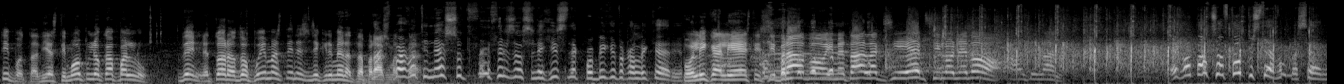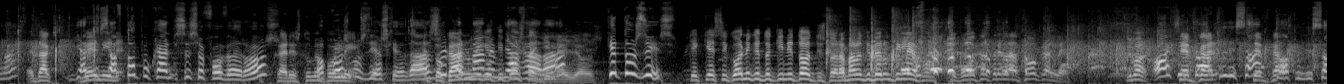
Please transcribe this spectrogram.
Τίποτα. Διαστημόπλαιο κάπου αλλού. Δεν είναι. Τώρα εδώ που είμαστε είναι συγκεκριμένα τα Μας πάω πράγματα. την αίσθηση ότι θα ήθελες να συνεχίσει την εκπομπή και το καλοκαίρι. Πολύ καλή αίσθηση. Μπράβο, η μετάλλαξη ε εδώ. Ό,τι να είναι. Εγώ πάντως αυτό πιστεύω με σένα. Εντάξει, Γιατί δεν σε είναι- αυτό που κάνεις είσαι φοβερός. Ευχαριστούμε ο πολύ. κόσμος διασκεδάζει, Ε, το κάνουμε περνάνε γιατί μια πώς θα γίνει χαρά αλλιώς. Και το ζεις. Και, και σηκώνει και το κινητό της τώρα. Μάλλον την παίρνουν τηλέφωνο. Εγώ θα τρελαθώ καλέ. Λοιπόν, Όχι, το κλείσα, το κλείσα,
